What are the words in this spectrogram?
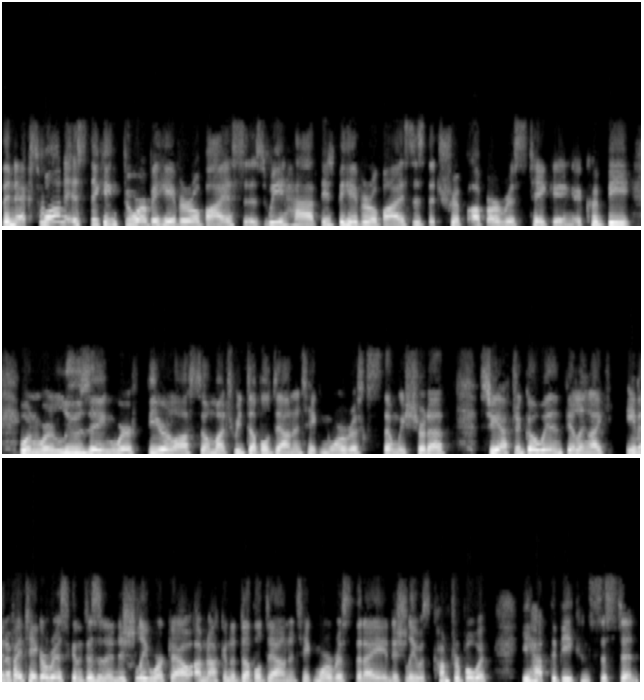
The next one is thinking through our behavioral biases. We have these behavioral biases that trip up our risk taking. It could be when we're losing, we're fear loss so much, we double down and take more risks than we should have. So you have to go in feeling like, even if I take a risk and it doesn't initially work out, I'm not going to double down and take more risk than I initially was comfortable with. You have to be consistent.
